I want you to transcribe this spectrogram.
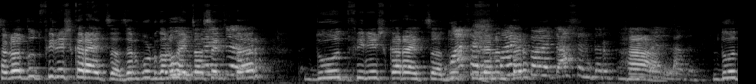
सगळं दूध फिनिश करायचं. जर गुडगुल व्हायचं असेल तर दूध फिनिश करायचं. दूध पिल्यानंतर हा. दूध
